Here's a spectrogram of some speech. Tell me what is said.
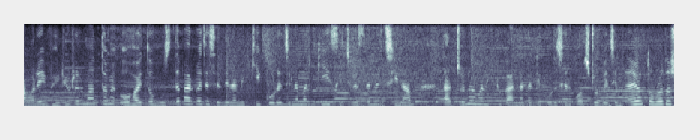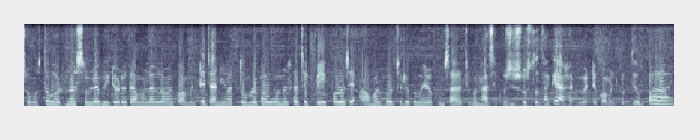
আমার এই ভিডিওটার মাধ্যমে ও হয়তো বুঝতে পারবে যে সেদিন আমি কি করেছিলাম আর কি সিচুয়েশনে ছিলাম। তার জন্য আমার একটু কান্নাকাটি করেছে আর কষ্ট পেয়েছে। যাই হোক, তোমরা তো সমস্ত ঘটনা শুনলে, ভিডিওটা কেমন লাগল আমার কমেন্টে জানিও। আর তোমরা ভগবানের কাছে প্রে করো যে আমার পর যেরকম এরকম সারা জীবন হাসি খুশি সুস্থ থাকে। আর হ্যাপি বার্থডে কমেন্ট করে দিও বাই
